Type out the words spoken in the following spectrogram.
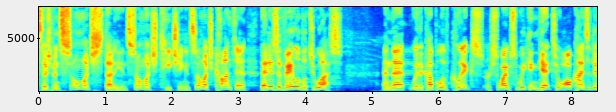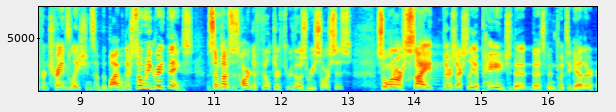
is there's been so much study and so much teaching and so much content that is available to us and that with a couple of clicks or swipes, we can get to all kinds of different translations of the Bible. There's so many great things, but sometimes it's hard to filter through those resources. So on our site, there's actually a page that, that's been put together,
